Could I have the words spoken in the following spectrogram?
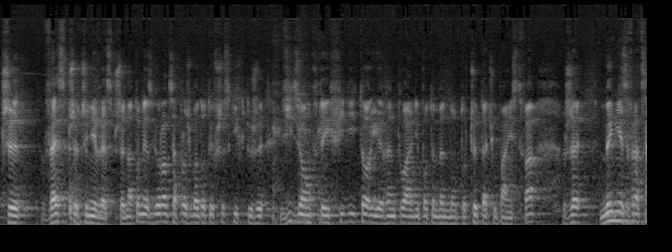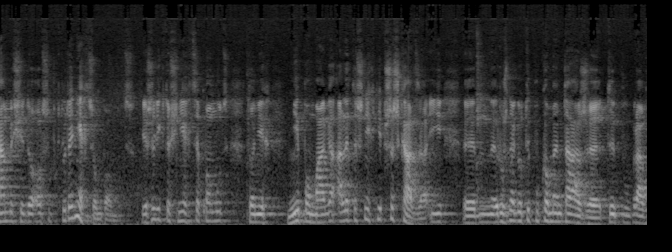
czy wesprze, czy nie wesprze. Natomiast gorąca prośba do tych wszystkich, którzy widzą w tej chwili to i ewentualnie potem będą to czytać u Państwa, że my nie zwracamy się do osób, które nie chcą pomóc. Jeżeli ktoś nie chce pomóc, to niech nie pomaga, ale też niech nie przeszkadza. I różnego typu komentarze, typu prawda,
